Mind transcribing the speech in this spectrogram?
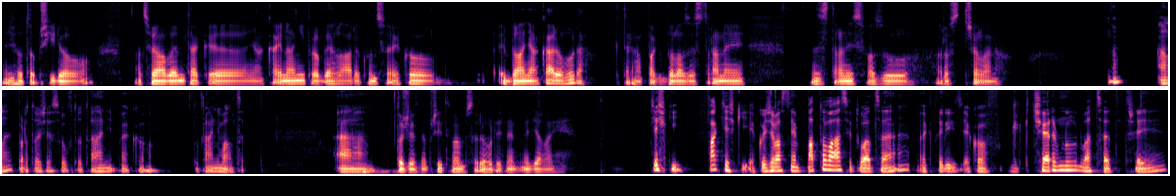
že ho to přijdou. A co já vím, tak e, nějaká jednání proběhla a dokonce jako i byla nějaká dohoda, která pak byla ze strany, ze strany svazu rozstřelena. No, ale protože jsou v totálním, jako, totální válce. A... To, že s nepřítelem se dohody ne, nedělají. Těžký, fakt těžký. Jakože vlastně patová situace, ve který jako v, k červnu 23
